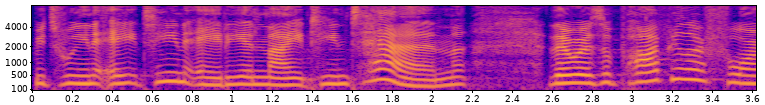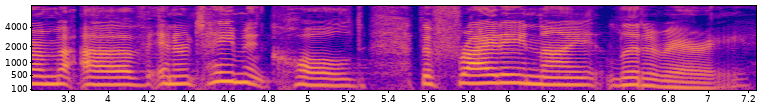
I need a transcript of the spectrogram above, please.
between 1880 and 1910, there was a popular form of entertainment called the Friday Night Literary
